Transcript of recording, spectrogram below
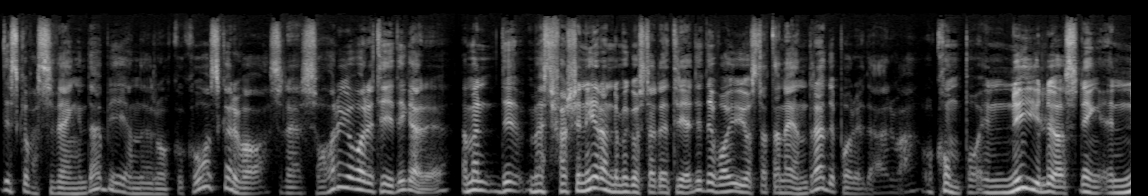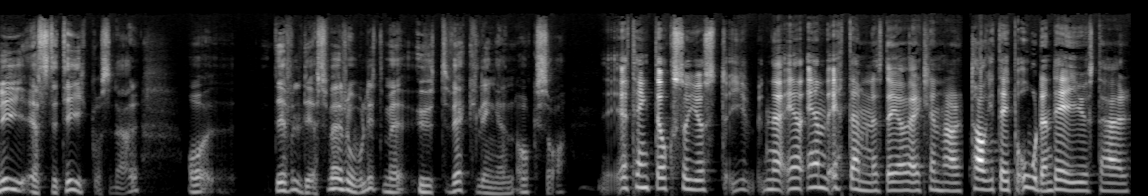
det ska vara svängda ben, rokoko ska det vara. Så, där, så har det ju varit tidigare. Ja, men det mest fascinerande med Gustav III det var ju just att han ändrade på det där va? och kom på en ny lösning, en ny estetik och sådär. Och det är väl det som är roligt med utvecklingen också jag tänkte också just, en, ett ämne där jag verkligen har tagit dig på orden, det är just det här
